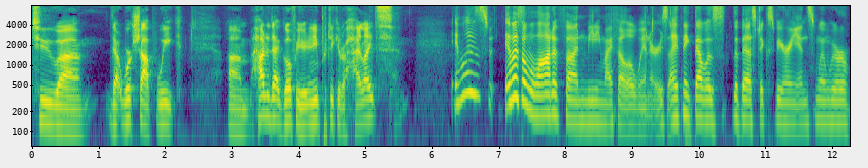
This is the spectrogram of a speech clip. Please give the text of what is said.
to uh, that workshop week. Um, how did that go for you? Any particular highlights? It was it was a lot of fun meeting my fellow winners. I think that was the best experience when we were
